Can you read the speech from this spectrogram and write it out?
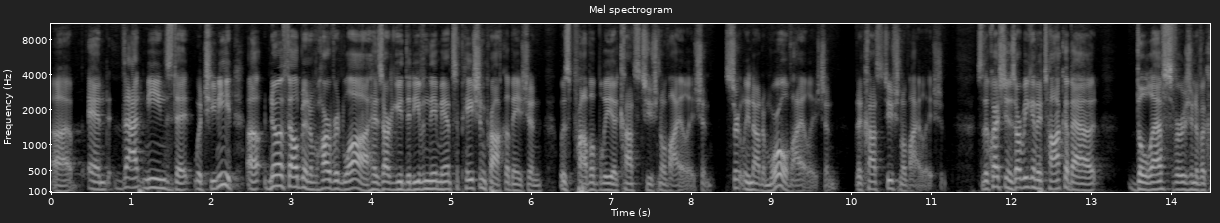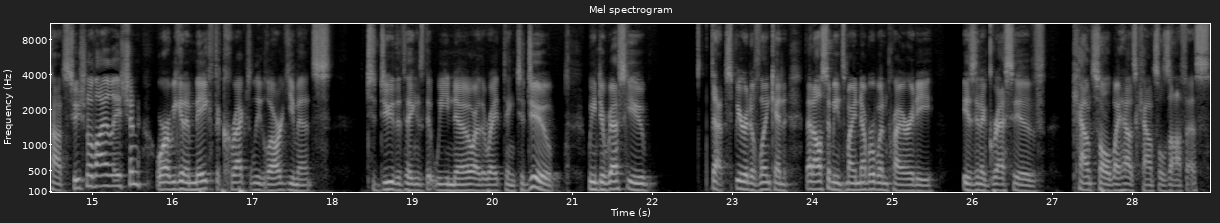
Uh, and that means that what you need, uh, Noah Feldman of Harvard Law has argued that even the Emancipation Proclamation was probably a constitutional violation. Certainly not a moral violation, but a constitutional violation. So the question is, are we going to talk about the left's version of a constitutional violation, or are we going to make the correct legal arguments to do the things that we know are the right thing to do? We need to rescue that spirit of Lincoln. That also means my number one priority is an aggressive counsel, White House counsel's office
